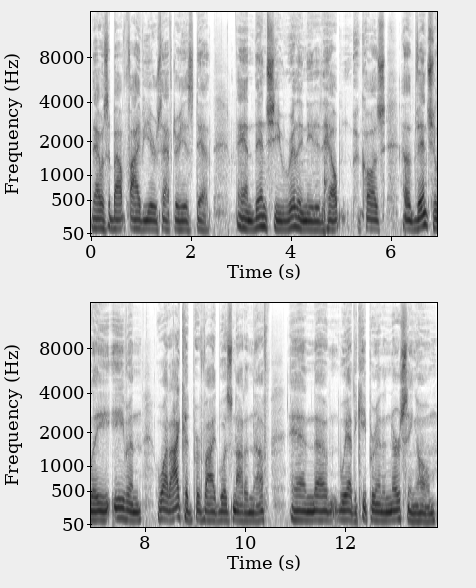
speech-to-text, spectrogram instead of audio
That was about five years after his death. And then she really needed help because eventually, even what I could provide was not enough. And uh, we had to keep her in a nursing home.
